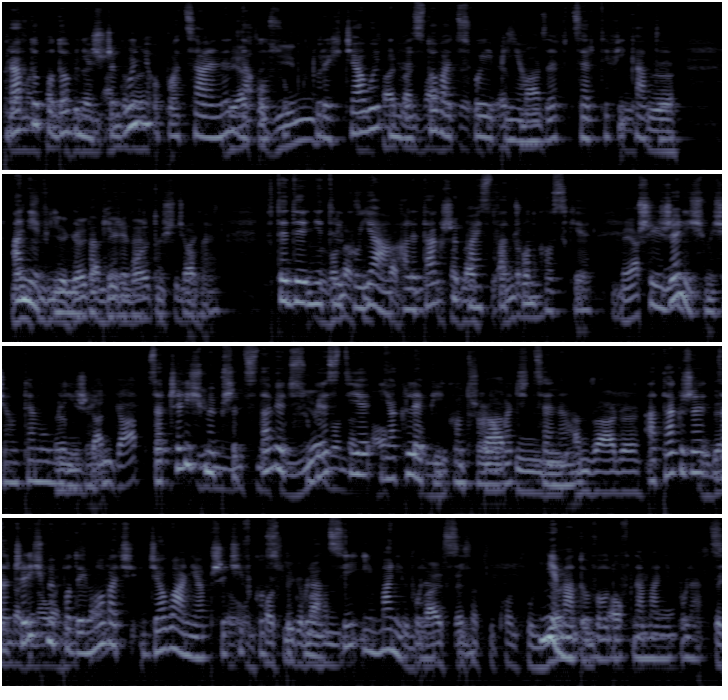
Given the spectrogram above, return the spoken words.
prawdopodobnie szczególnie opłacalny dla osób, które chciały inwestować swoje pieniądze w certyfikaty, a nie w inne papiery wartościowe. Wtedy nie tylko ja, ale także państwa członkowskie. Przyjrzeliśmy się temu bliżej. Zaczęliśmy przedstawiać sugestie, jak lepiej kontrolować cenę, a także zaczęliśmy podejmować działania przeciwko spekulacji i manipulacji. Nie ma dowodów na manipulację,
